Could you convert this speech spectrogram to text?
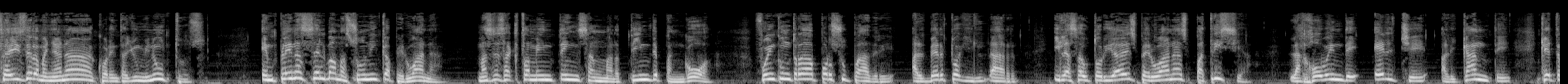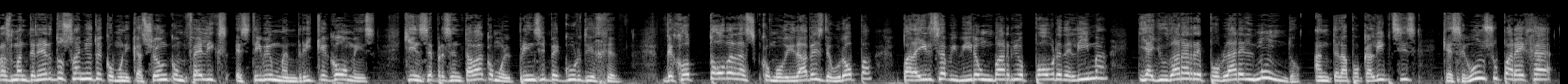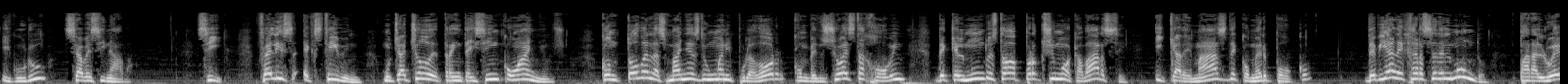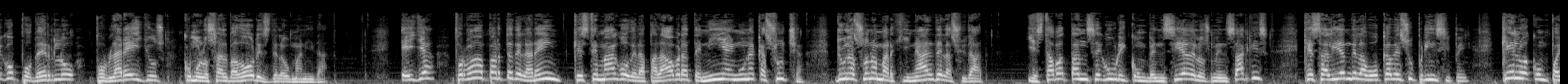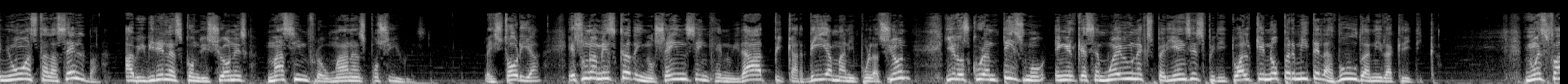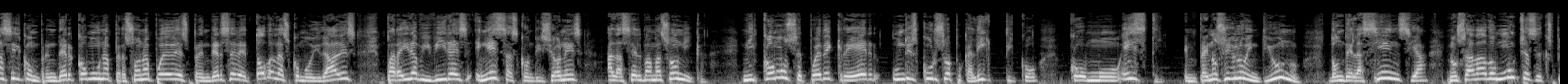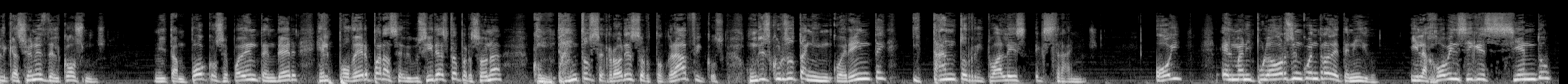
6 de la mañana, 41 minutos. En plena selva amazónica peruana, más exactamente en San Martín de Pangoa, fue encontrada por su padre, Alberto Aguilar, y las autoridades peruanas, Patricia, la joven de Elche, Alicante, que tras mantener dos años de comunicación con Félix Steven Manrique Gómez, quien se presentaba como el príncipe Gurdjieff, dejó todas las comodidades de Europa para irse a vivir a un barrio pobre de Lima y ayudar a repoblar el mundo ante el apocalipsis que según su pareja y gurú se avecinaba. Sí, Félix Steven, muchacho de 35 años, con todas las mañas de un manipulador, convenció a esta joven de que el mundo estaba próximo a acabarse y que además de comer poco, debía alejarse del mundo para luego poderlo poblar ellos como los salvadores de la humanidad. Ella formaba parte del harén que este mago de la palabra tenía en una casucha de una zona marginal de la ciudad y estaba tan segura y convencida de los mensajes que salían de la boca de su príncipe que lo acompañó hasta la selva a vivir en las condiciones más infrahumanas posibles. La historia es una mezcla de inocencia, ingenuidad, picardía, manipulación y el oscurantismo en el que se mueve una experiencia espiritual que no permite la duda ni la crítica. No es fácil comprender cómo una persona puede desprenderse de todas las comodidades para ir a vivir en esas condiciones a la selva amazónica, ni cómo se puede creer un discurso apocalíptico como este, en pleno siglo XXI, donde la ciencia nos ha dado muchas explicaciones del cosmos ni tampoco se puede entender el poder para seducir a esta persona con tantos errores ortográficos, un discurso tan incoherente y tantos rituales extraños. Hoy, el manipulador se encuentra detenido y la joven sigue siendo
